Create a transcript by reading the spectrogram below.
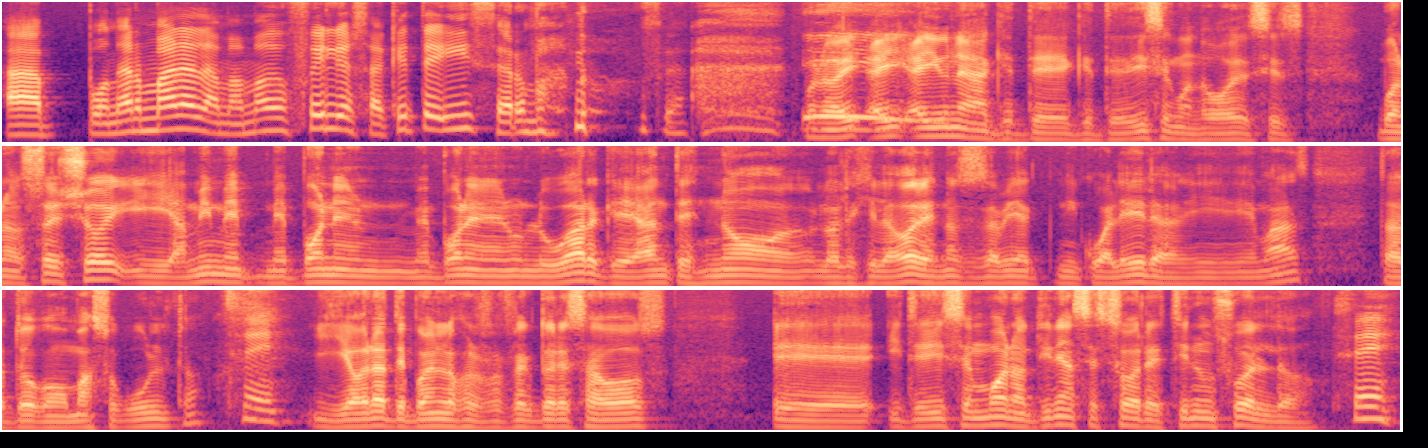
a poner mal a la mamá de Ofelia, o sea, ¿qué te hice, hermano? O sea, Bueno, hay, eh, hay, hay una que te, que te dicen cuando vos decís, bueno, soy yo y a mí me, me ponen, me ponen en un lugar que antes no, los legisladores no se sabía ni cuál era ni demás, estaba todo como más oculto. Sí. Y ahora te ponen los reflectores a vos eh, y te dicen, bueno, tiene asesores, tiene un sueldo, Sí,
